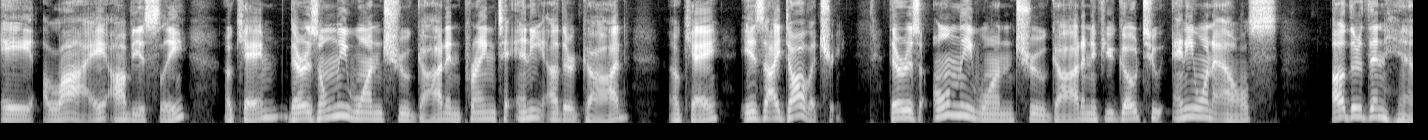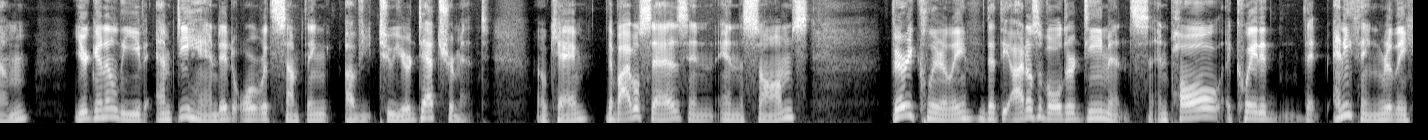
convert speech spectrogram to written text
a lie, obviously. Okay. There is only one true God, and praying to any other God, okay, is idolatry. There is only one true God. And if you go to anyone else other than Him, you're going to leave empty handed or with something of to your detriment. Okay? The Bible says in, in the Psalms very clearly that the idols of old are demons. And Paul equated that anything really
